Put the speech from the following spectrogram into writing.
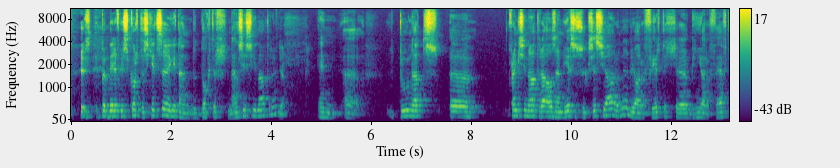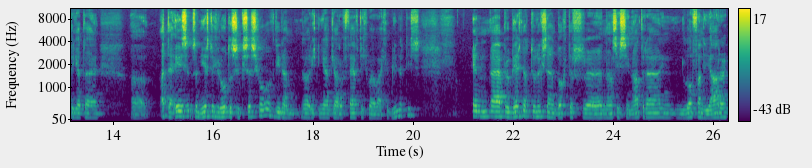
dus ik probeer even kort te schetsen. Je hebt dan de dochter Nancy Sinatra. ja. En eh, toen had eh, Frank Sinatra al zijn eerste succesjaren, hè, de jaren 40, eh, begin jaren 50, had hij, eh, hij eerst zijn eerste grote succesgolf, die dan nou, richting eind jaren 50 wel wat geminderd is. En hij probeert natuurlijk zijn dochter eh, Nancy Sinatra in, de loop van de jaren,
